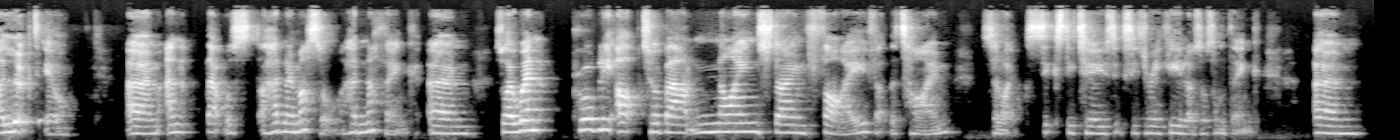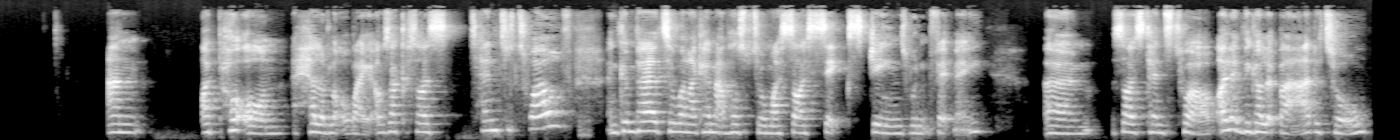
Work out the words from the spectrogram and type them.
I looked ill um, and that was i had no muscle i had nothing um, so i went probably up to about nine stone five at the time so like 62 63 kilos or something. Um, and i put on a hell of a lot of weight. I was like a size 10 to 12 and compared to when i came out of hospital my size 6 jeans wouldn't fit me. Um, size 10 to 12 i don't think i look bad at all.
